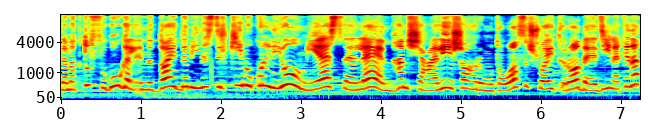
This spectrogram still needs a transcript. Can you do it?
ده مكتوب في جوجل إن الدايت ده بينزل كيلو كل يوم. يا سلام! همشي عليه شهر متواصل شوية إرادة يا دينا كده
